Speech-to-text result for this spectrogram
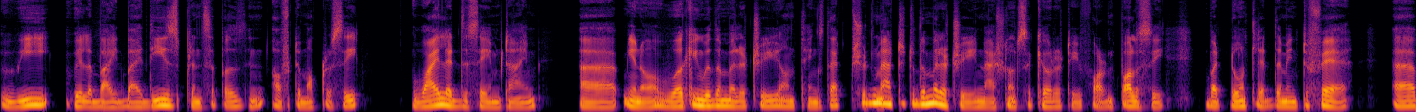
we will abide by these principles of democracy, while at the same time, uh, you know, working with the military on things that should matter to the military, national security, foreign policy, but don't let them interfere. Uh,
